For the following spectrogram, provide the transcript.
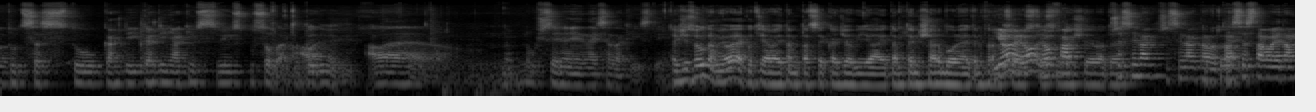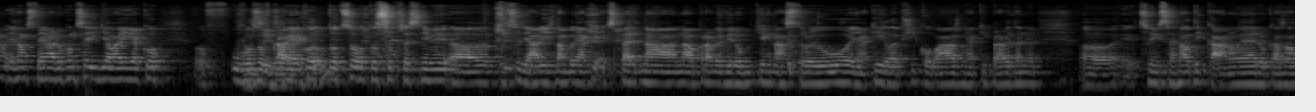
uh, tu cestu každý, každý nějakým svým způsobem, ale, ale no, no, už si ne, nejsem taky jistý. Takže jsou tam, jo, jako třeba je tam ta Sekajaví a je tam ten Charbonnet, ten Jo, francouz, jo, jo, si fakt, našel a to je- přesně tak, přesně tak, ta, to ta je- sestava je tam, je tam stejná, dokonce i dělají jako v uvozovkách jako to, co, to, co přesně uh, to, co dělali, že tam byl nějaký expert na, na právě výrobu těch nástrojů, nějaký lepší kovář, nějaký právě ten, co jim sehnal ty kánoje, dokázal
